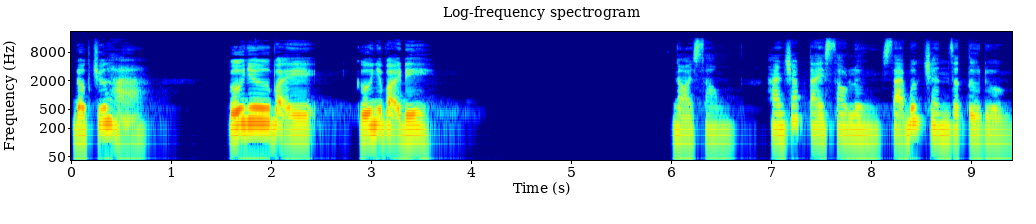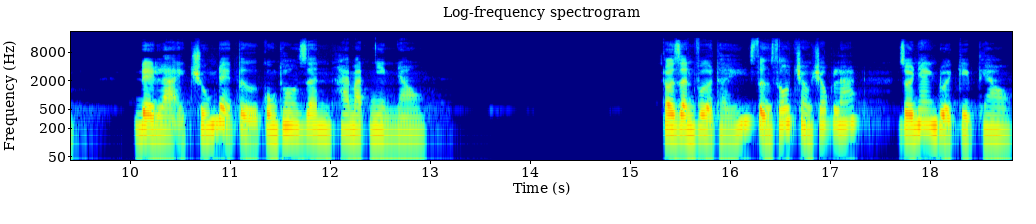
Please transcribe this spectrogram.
Được chứ hả? Cứ như vậy cứ như vậy đi. Nói xong, hắn chắp tay sau lưng, xài bước chân ra từ đường. Để lại chúng đệ tử cùng thôn dân hai mặt nhìn nhau. Thôn dân vừa thấy, sửng sốt trong chốc lát, rồi nhanh đuổi kịp theo.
